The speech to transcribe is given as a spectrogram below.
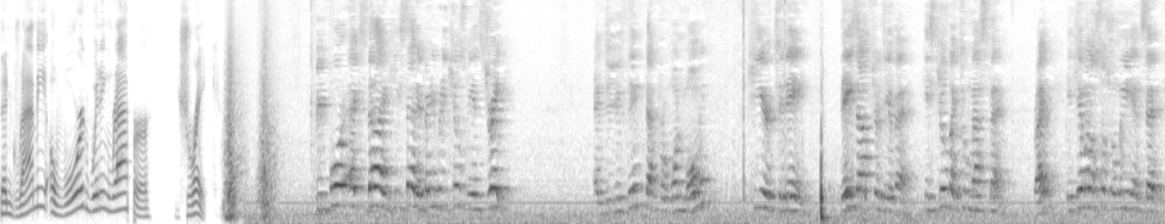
than Grammy award winning rapper Drake. Before X died, he said, if anybody kills me, it's Drake. And do you think that for one moment, here today, days after the event, he's killed by two masked men, right? He came out on social media and said,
